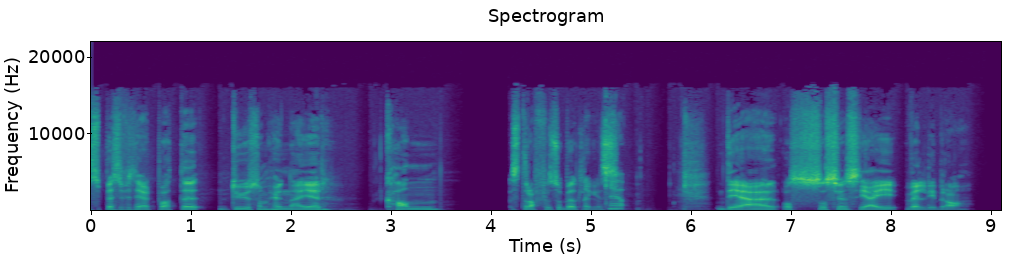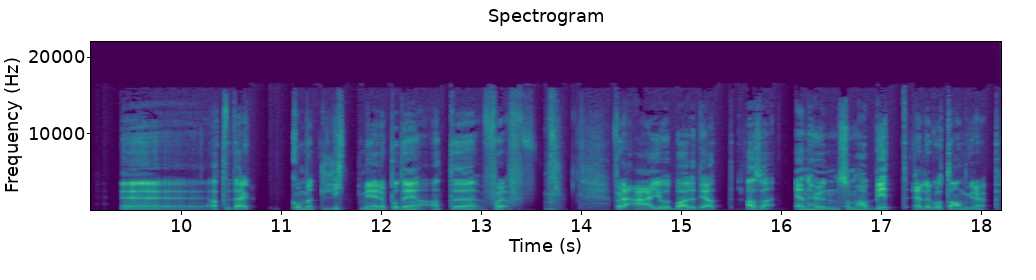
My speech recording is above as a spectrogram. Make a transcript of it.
spesifisert på at det, du som hundeeier kan straffes og bøtelegges. Ja. Det er også, syns jeg, veldig bra. Eh, at det er kommet litt mer på det, at eh, for, for det er jo bare det at altså, en hund som har bitt eller gått til angrep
